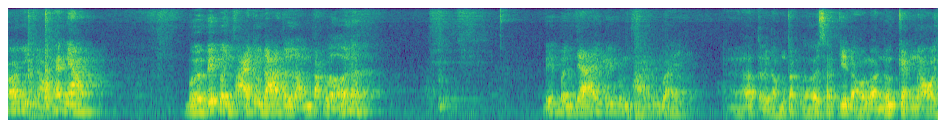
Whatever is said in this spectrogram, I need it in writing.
có nhiệt độ khác nhau. Bên bếp bên phải tôi đã tự động tắt lửa nè. Bếp bên trái, bếp bên phải cũng vậy tự động tắt lửa sau chế độ là nước căng nồi.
